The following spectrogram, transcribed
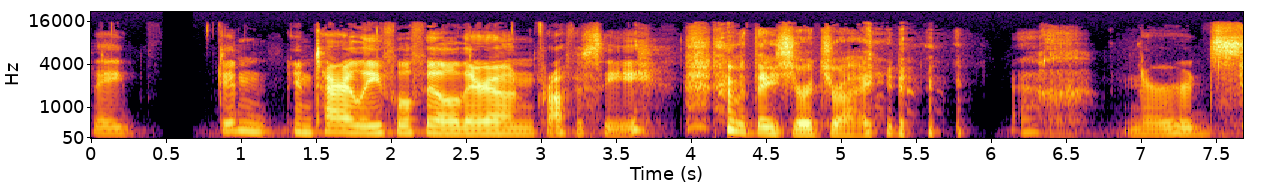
they didn't entirely fulfill their own prophecy. but they sure tried. Ugh, nerds.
